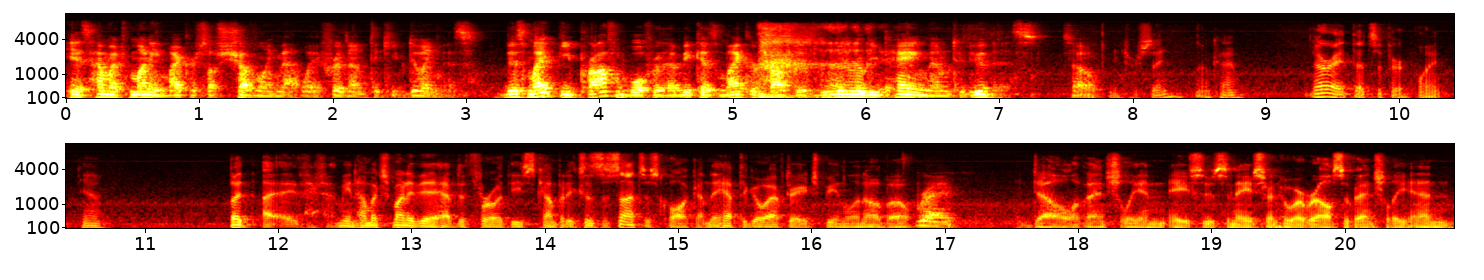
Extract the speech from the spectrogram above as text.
is how much money Microsoft's shoveling that way for them to keep doing this. This might be profitable for them because Microsoft is literally paying them to do this. So Interesting. Okay. All right, that's a fair point. Yeah. But I, I mean, how much money do they have to throw at these companies? Because it's not just Qualcomm; they have to go after HP and Lenovo, right. Dell eventually, and Asus and Acer and whoever else eventually. And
